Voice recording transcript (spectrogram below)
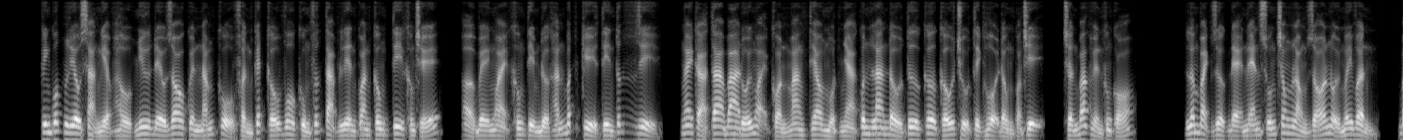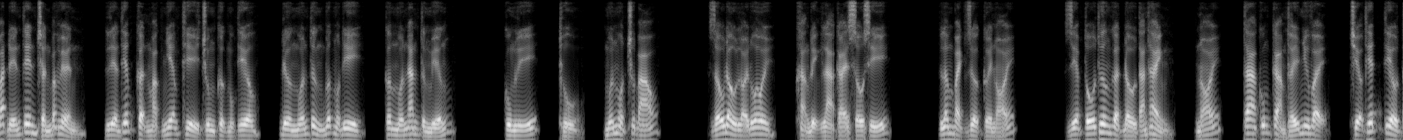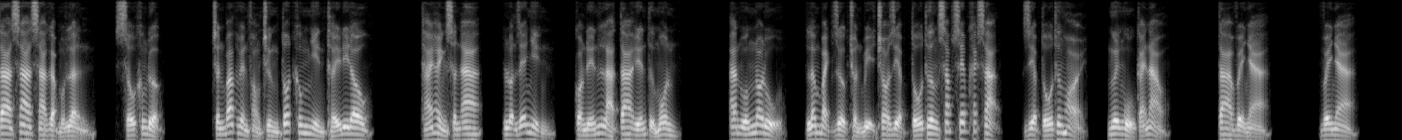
Kinh quốc liêu sản nghiệp hầu như đều do quyền nắm cổ phần kết cấu vô cùng phức tạp liên quan công ty khống chế, ở bề ngoài không tìm được hắn bất kỳ tin tức gì, ngay cả ta ba đối ngoại còn mang theo một nhà quân lan đầu tư cơ cấu chủ tịch hội đồng quản trị, trần bắc huyền không có. Lâm bạch dược đè nén xuống trong lòng gió nổi mây vẩn, bắt đến tên trần bắc huyền, liền tiếp cận mặc nhiễm thì trung cực mục tiêu, đường muốn từng bước một đi, cơn muốn ăn từng miếng. Cùng lý, thủ, muốn một chút báo. Giấu đầu lòi đuôi khẳng định là cái xấu xí. Lâm bạch dược cười nói. Diệp tố thương gật đầu tán thành, nói, ta cũng cảm thấy như vậy, triệu thiết tiểu ta xa xa gặp một lần, xấu không được. Trần bác huyền phòng chừng tốt không nhìn thấy đi đâu. Thái hành sân a, luận dễ nhìn, còn đến là ta hiến tử môn. Ăn uống no đủ, lâm bạch dược chuẩn bị cho diệp tố thương sắp xếp khách sạn. Diệp tố thương hỏi, ngươi ngủ cái nào? Ta về nhà. Về nhà.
